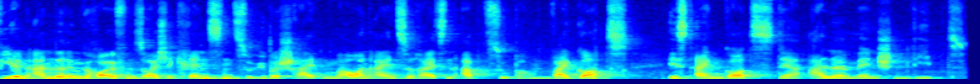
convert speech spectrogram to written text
vielen anderen geholfen, solche Grenzen zu überschreiten, Mauern einzureißen, abzubauen, weil Gott ist ein Gott, der alle Menschen liebt,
